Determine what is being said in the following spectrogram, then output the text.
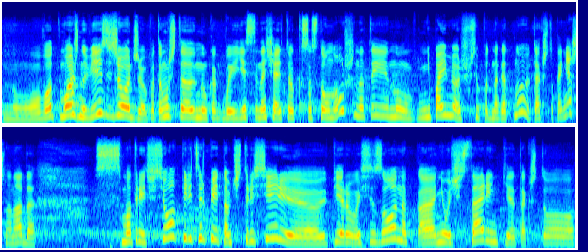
Ну, вот можно весь Джоджо, потому что, ну, как бы, если начать только со Stone Ocean, ты, ну, не поймешь всю подноготную, так что, конечно, надо смотреть все, перетерпеть там четыре серии первого сезона, они очень старенькие, так что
